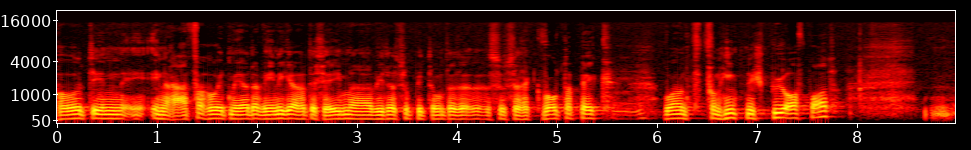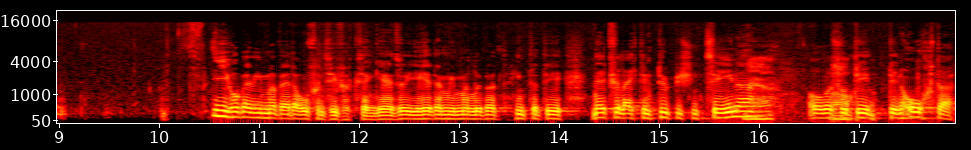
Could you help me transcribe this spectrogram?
hat in, in Rafa halt mehr oder weniger, hat es ja immer wieder so betont, also so ein Quarterback, wo er von hinten das Spiel aufbaut. Ich habe ihn immer weiter offensiver gesehen. Also ich hätte ihn immer lieber hinter die, nicht vielleicht den typischen Zehner, ja. aber so die, den Achter,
